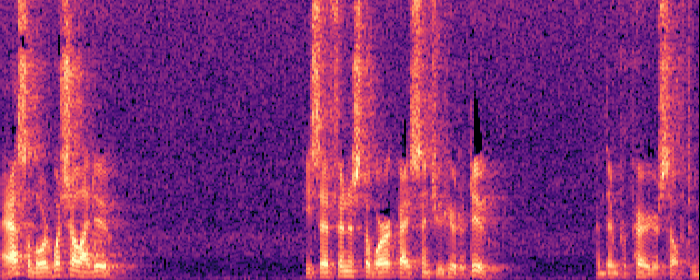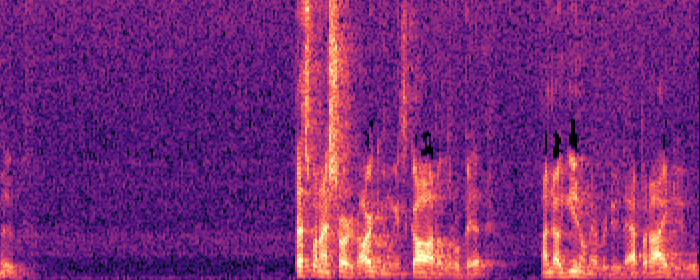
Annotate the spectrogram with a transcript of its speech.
I asked the Lord, What shall I do? He said, Finish the work I sent you here to do, and then prepare yourself to move. That's when I started arguing with God a little bit. I know you don't ever do that, but I do.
